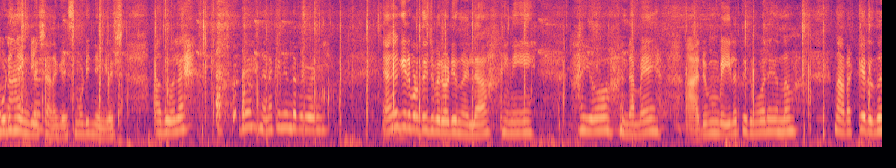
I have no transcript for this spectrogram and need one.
മുടിഞ്ഞ ഇംഗ്ലീഷാണ് ഗൈസ് മുടിഞ്ഞ ഇംഗ്ലീഷ് അതുപോലെ നിനക്കിനി എന്താ പരിപാടി? ഞങ്ങൾക്ക് ഇനി പ്രത്യേകിച്ച് പരിപാടിയൊന്നുമില്ല. ഇനി അയ്യോ എന്റെ അമ്മേ ആരും വെയിലത്ത് ഇതുപോലെയൊന്നും നടക്കരുത്.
